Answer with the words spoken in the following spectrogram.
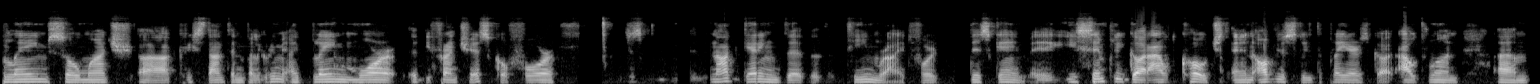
blame so much uh, Cristante and Pellegrini. I blame more uh, Di Francesco for just not getting the, the, the team right, for this game. He simply got out coached, and obviously the players got outrun. Um,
